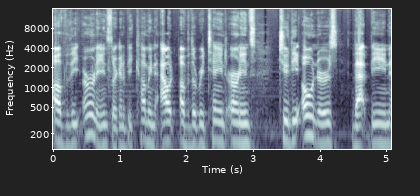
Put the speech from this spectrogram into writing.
of the earnings. They're going to be coming out of the retained earnings to the owners, that being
